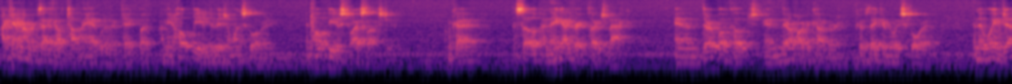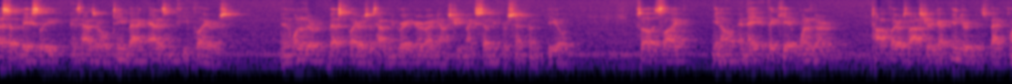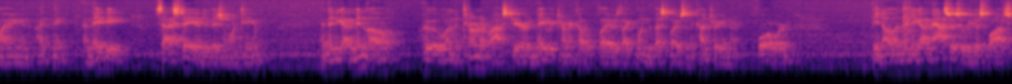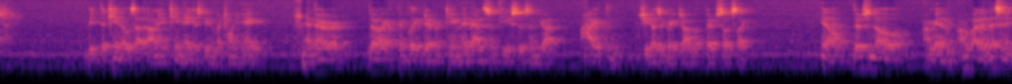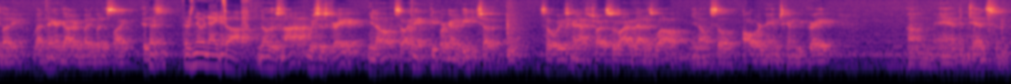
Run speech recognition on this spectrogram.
I can't remember exactly off the top of my head where they're picked, but I mean, Hope beat a Division One school already. And Hope beat us twice last year. Okay? And so, and they got great players back. And they're well coached and they're hard to cover because they can really score it. And then William Jessup basically has, has their whole team back, added some key players. And one of their best players is having a great year right now, shooting like 70% from the field. So it's like, you know, and they, the kid, one of their top players last year got injured, is back playing, and I think, and they beat Sac State, a Division One team. And then you got Menlo, who won the tournament last year, and they returned a couple of players, like one of the best players in the country, and they're forward you know, and then you got Masters, who we just watched. Beat the team that was up on 18, they just beat them by 28. Hmm. and they're they're like a completely different team. They've added some pieces and got height, and she does a great job up there. So it's like, you know, there's no. I mean, I hope I didn't miss anybody, but I think I got everybody. But it's like it's there's no nights off. No, there's not, which is great. You know, so I think people are going to beat each other. So we're just going to have to try to survive that as well. You know, so all our games going to be great um, and intense, and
